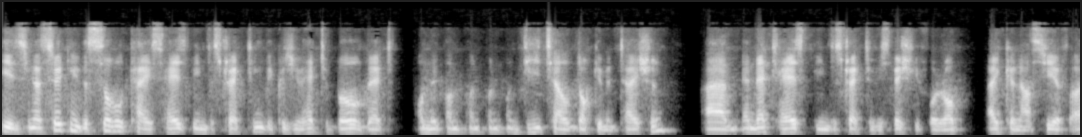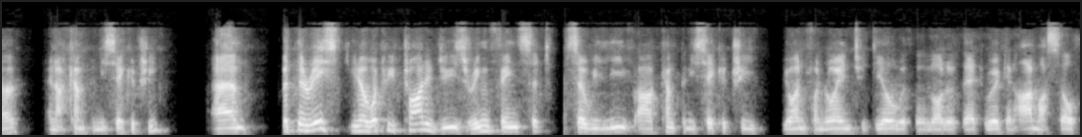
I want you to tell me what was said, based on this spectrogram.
is, you know, certainly the civil case has been distracting because you had to build that on the on, on, on detailed documentation, um, and that has been distracting, especially for Rob Aitken, our CFO, and our company secretary. Um, but the rest, you know, what we've tried to do is ring fence it. So we leave our company secretary, Johan van Rooyen, to deal with a lot of that work, and I myself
